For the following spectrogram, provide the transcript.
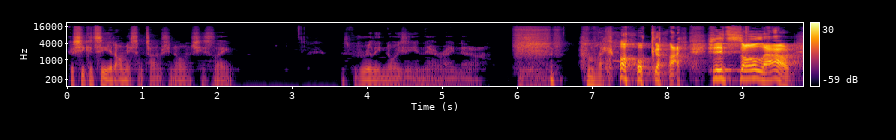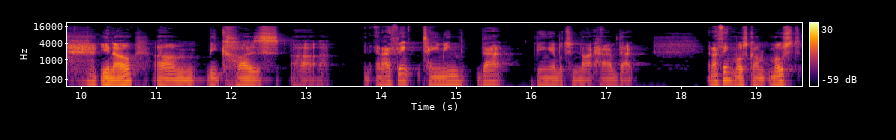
because she could see it on me sometimes, you know, and she's like, "It's really noisy in there right now." I'm like, "Oh gosh, it's so loud," you know, um, because uh, and, and I think taming that, being able to not have that, and I think most com- most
